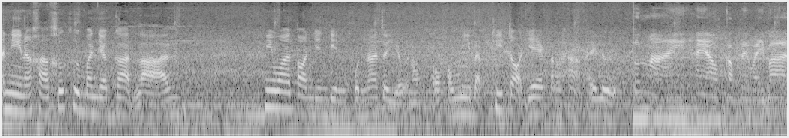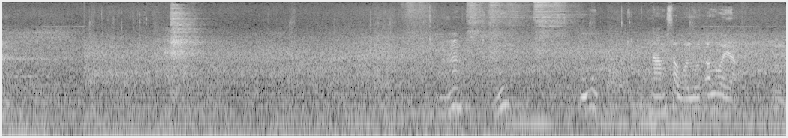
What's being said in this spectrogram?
อันนี้นะคะก็คือบรรยากาศร้าน นี่ว่าตอนเย็นๆ คนน่าจะเยอะเนาะเพราะเขามีแบบที่จอดแยกต่างหากให้เลย ต้นไม้ให้เอากลับไปไว้บ้าน อืมอู้อู้น้ำสาวรสอร่อยอะอืม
